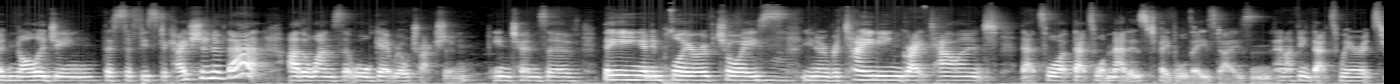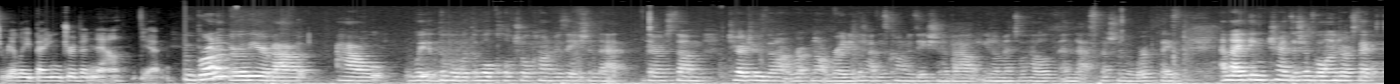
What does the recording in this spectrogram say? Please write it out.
acknowledging the sophistication of that are the ones that will get real traction in terms of being an employer of choice, mm-hmm. you know, retaining great talent. That's what that's what matters to people these days, and, and I think that's where it's really being driven now. Yeah. You brought up earlier about how with the whole with the whole cultural conversation that there are some territories that aren't not ready to have this conversation about you know mental health and that especially in the workplace. And I think transitions well into our sec-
